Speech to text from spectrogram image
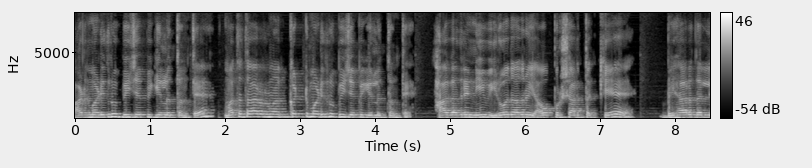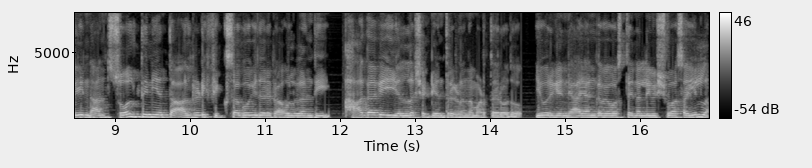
ಆಡ್ ಮಾಡಿದ್ರು ಬಿಜೆಪಿ ಗೆಲ್ಲುತ್ತಂತೆ, ಮತದಾರರನ್ನ ಕಟ್ ಮಾಡಿದ್ರು ಬಿಜೆಪಿ ಗೆಲ್ಲುತ್ತಂತೆ. ಹಾಗಾದ್ರೆ ನೀವು ಇರೋದಾದ್ರೂ ಯಾವ ಪುರುಷಾರ್ಥಕ್ಕೆ ಬಿಹಾರದಲ್ಲಿ ನಾನ್ ಸೋಲ್ತೀನಿ ಅಂತ ಆಲ್ರೆಡಿ ಫಿಕ್ಸ್ ಆಗೋಗಿದ್ದಾರೆ ರಾಹುಲ್ ಗಾಂಧಿ? ಹಾಗಾಗಿ ಈ ಎಲ್ಲ ಷಡ್ಯಂತ್ರಗಳನ್ನ ಮಾಡ್ತಾ ಇರೋದು. ಇವರಿಗೆ ನ್ಯಾಯಾಂಗ ವ್ಯವಸ್ಥೆನಲ್ಲಿ ವಿಶ್ವಾಸ ಇಲ್ಲ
